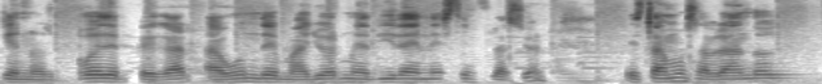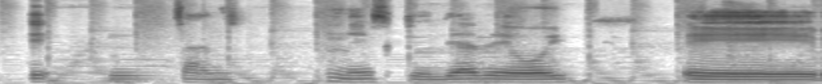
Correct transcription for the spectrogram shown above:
que nos puede pegar aún de mayor medida en esta inflación. Estamos hablando de sanciones que el día de hoy eh,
